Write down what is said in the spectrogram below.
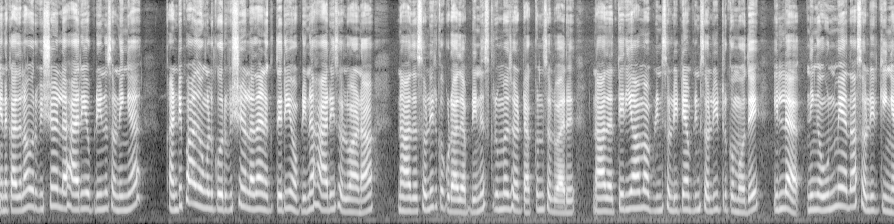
எனக்கு அதெல்லாம் ஒரு விஷயம் இல்லை ஹாரி அப்படின்னு சொன்னீங்க. கண்டிப்பாக அது உங்களுக்கு ஒரு விஷயம் இல்லை தான் எனக்கு தெரியும். அப்படின்னு ஹாரி சொல்லுவானா நான் அதை சொல்லியிருக்கக்கூடாது அப்படின்னு ஸ்கிரிமஜர் டக்குன்னு சொல்லுவார். நான் அதை தெரியாமல் அப்படின்னு சொல்லிட்டேன் அப்படின்னு சொல்லிட்டு இருக்கும் போதே இல்லை நீங்கள் உண்மையை தான் சொல்லியிருக்கீங்க.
